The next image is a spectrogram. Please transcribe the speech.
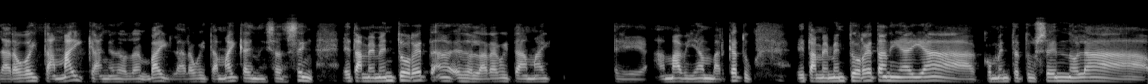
larogeita maikan, edo, bai, larogeita maikan izan zen. Eta memento horretan, edo larogeita maik, e, amabian barkatu. Eta memento horretan iaia komentatu zen nola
